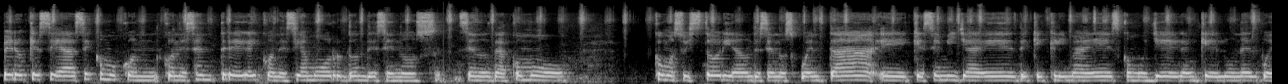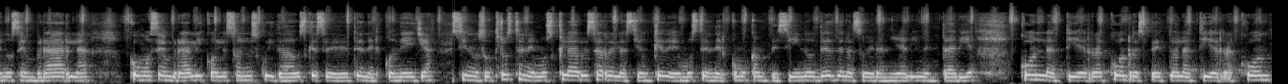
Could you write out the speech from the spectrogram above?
pero que se hace como con, con esa entrega y con ese amor donde se nos, se nos da como como su historia, donde se nos cuenta eh, qué semilla es, de qué clima es, cómo llega, qué luna es bueno sembrarla, cómo sembrarla y cuáles son los cuidados que se debe tener con ella. Si nosotros tenemos claro esa relación que debemos tener como campesinos desde la soberanía alimentaria con la tierra, con respeto a la tierra, con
